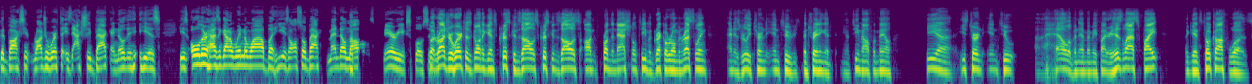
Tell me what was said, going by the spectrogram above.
good boxing. Roger Huerta is actually back. I know that he is he's older, hasn't got a win in a while, but he is also back. Mandel Nallo is very explosive. But Roger Huerta is going against Chris Gonzalez. Chris Gonzalez on from the national team of Greco-Roman wrestling and has really turned into he's been training at you know Team Alpha Male. He uh he's turned into a hell of an MMA fighter. His last fight against Tokov was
